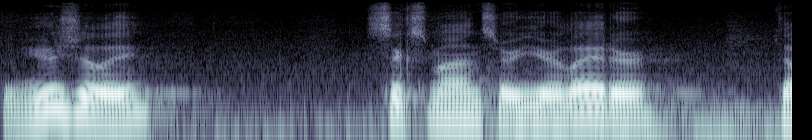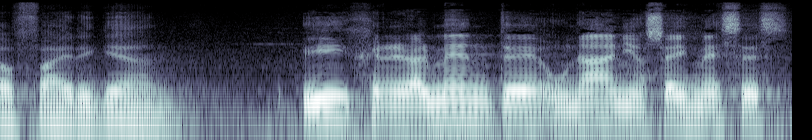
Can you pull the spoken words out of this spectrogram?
So usually, six months or a year later, they'll fight again. Y generalmente un año, seis meses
